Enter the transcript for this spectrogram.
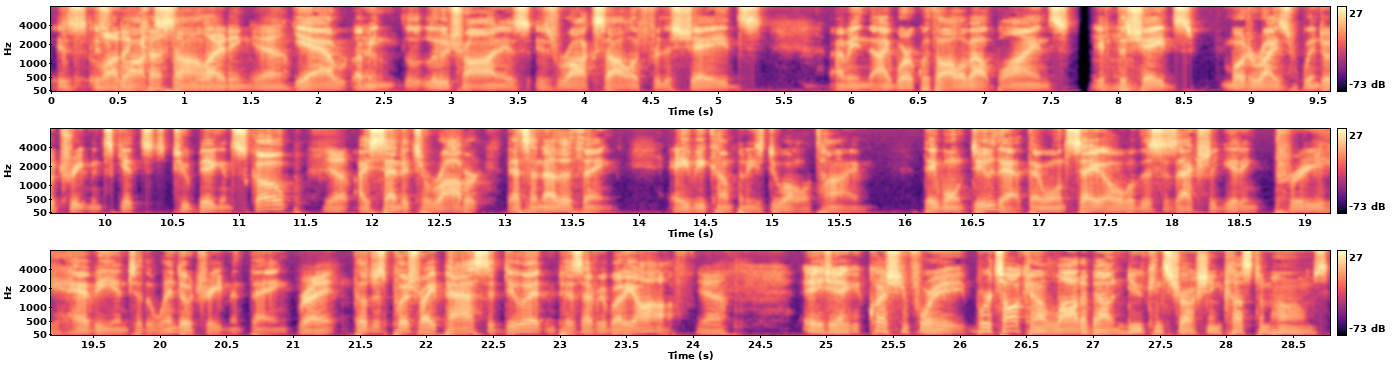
is, a is lot of rock custom solid. lighting. Yeah. Yeah, I mean, Lutron is is rock solid for the shades. I mean, I work with all about blinds. If Mm-hmm. the shades motorized window treatments gets too big in scope, Yep. I send it to Robert. That's another thing AV companies do all the time. They won't do that. They won't say, "Oh, well, this is actually getting pretty heavy into the window treatment thing." Right. They'll just push right past it, do it, and piss everybody off. Yeah. AJ, a question for you. We're talking a lot about new construction, custom homes.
